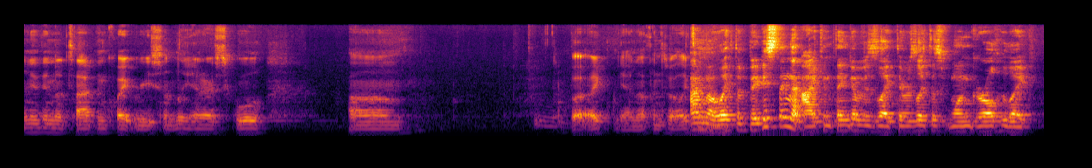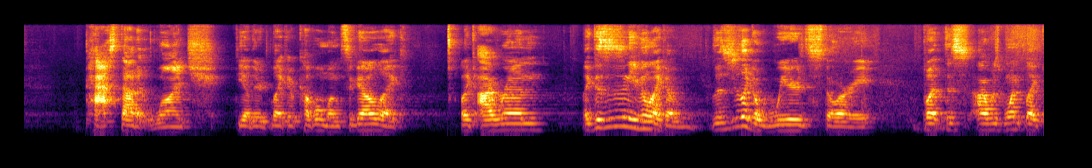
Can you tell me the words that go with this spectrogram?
anything that's happened quite recently at our school. Um, but like, yeah, nothing's really. I don't know, like the biggest thing that I can think of is like there was like this one girl who like passed out at lunch the other like a couple months ago. Like like I run like this isn't even like a this is just like a weird story. But this I was one like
